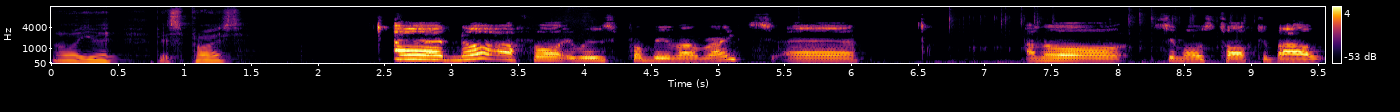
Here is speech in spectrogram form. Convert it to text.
or were you a bit surprised? Uh, no, I thought it was probably about right. Uh, I know Simmo's talked about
